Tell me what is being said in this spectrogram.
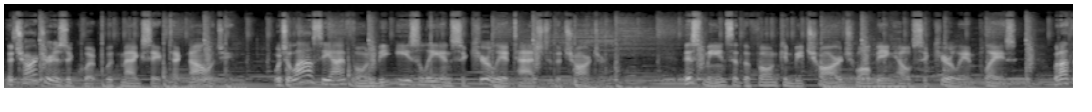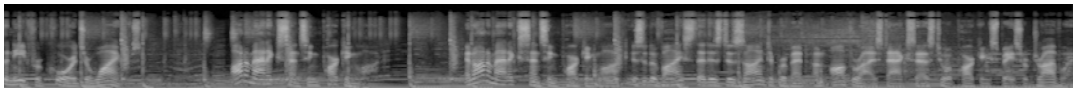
The charger is equipped with MagSafe technology, which allows the iPhone to be easily and securely attached to the charger. This means that the phone can be charged while being held securely in place without the need for cords or wires. Automatic Sensing Parking Lock An automatic sensing parking lock is a device that is designed to prevent unauthorized access to a parking space or driveway.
